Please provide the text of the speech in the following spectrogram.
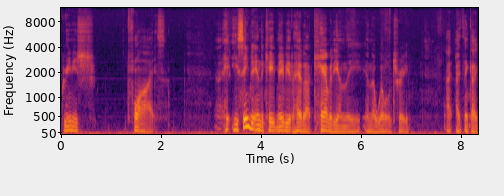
greenish flies. He, he seemed to indicate maybe it had a cavity in the in the willow tree. I, I think I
